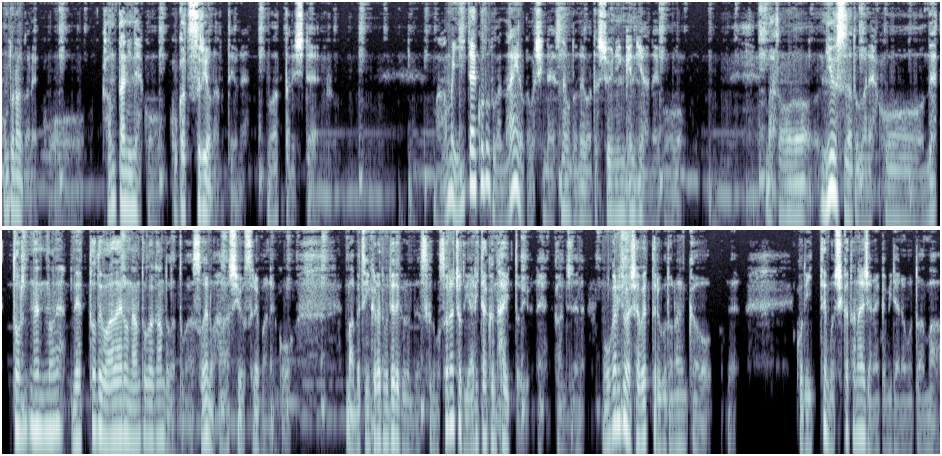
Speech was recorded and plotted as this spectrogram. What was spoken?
本当なんかね、こう、簡単にね、こう、枯渇するようなっていうね、のあったりして、まあ、あんまり言いたいこととかないのかもしれないですね、本当ね、私という人間にはね、こう、まあその、ニュースだとかね、こう、ネットのね、ネットで話題のなんとかかんとかとか、そういうの話をすればね、こう、まあ別にいくらでも出てくるんですけども、それはちょっとやりたくないというね、感じでね、他の人が喋ってることなんかをね、ここで言っても仕方ないじゃないかみたいなことは、まあ、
